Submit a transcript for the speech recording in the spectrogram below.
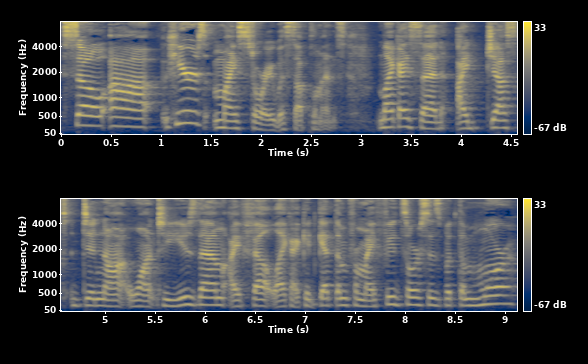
so uh, here's my story with supplements. Like I said, I just did not want to use them. I felt like I could get them from my food sources, but the more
